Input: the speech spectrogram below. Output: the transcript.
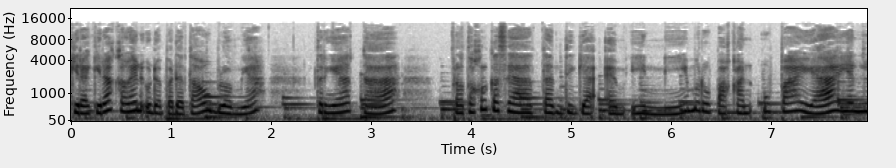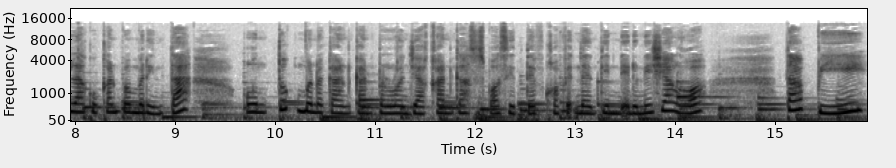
Kira-kira kalian udah pada tahu belum ya? Ternyata protokol kesehatan 3M ini merupakan upaya yang dilakukan pemerintah untuk menekankan pelonjakan kasus positif COVID-19 di Indonesia loh. Tapi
